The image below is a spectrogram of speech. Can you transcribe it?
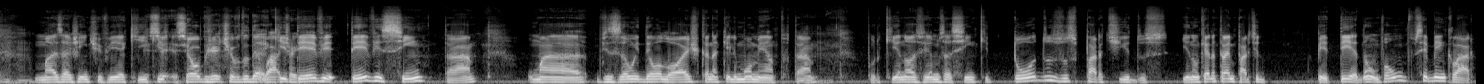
uhum. mas a gente vê aqui esse, que. Esse é o objetivo do debate. Que teve, teve sim, tá? Uma visão ideológica naquele momento, tá? Uhum. Porque nós vemos assim que todos os partidos, e não quero entrar em partido PT, não, vamos ser bem claro.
